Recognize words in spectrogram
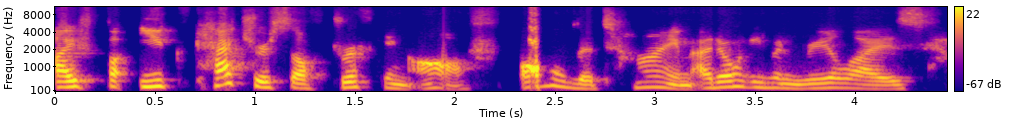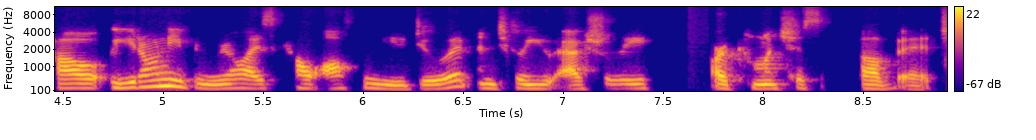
I you catch yourself drifting off all the time. I don't even realize how you don't even realize how often you do it until you actually are conscious of it.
